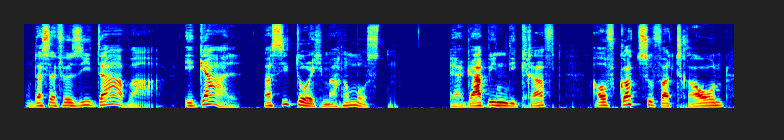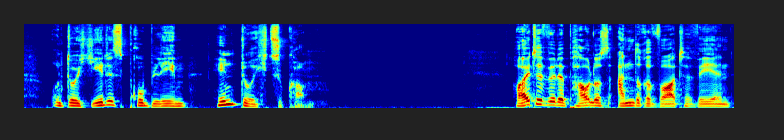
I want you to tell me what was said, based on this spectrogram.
und dass er für sie da war, egal, was sie durchmachen mussten. Er gab ihnen die Kraft, auf Gott zu vertrauen und durch jedes Problem hindurchzukommen. Heute würde Paulus andere Worte wählen,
